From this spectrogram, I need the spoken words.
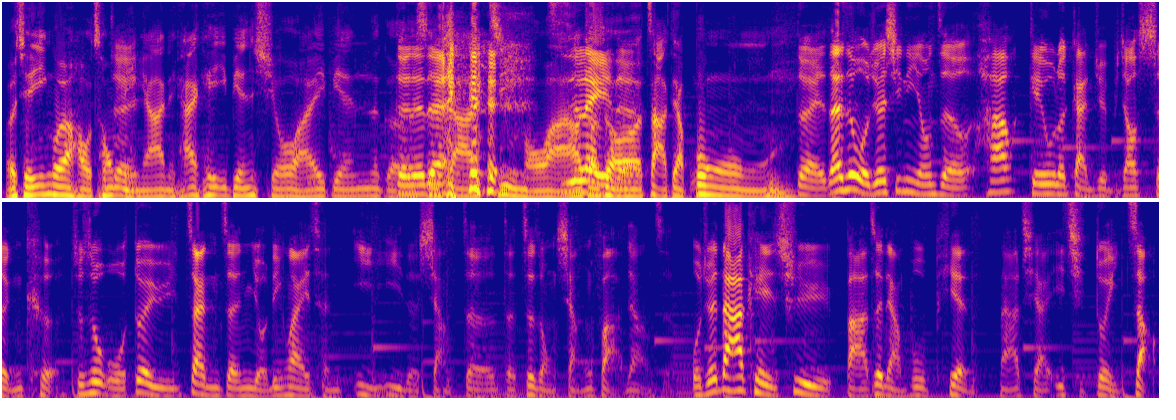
而且英国人好聪明啊，你还可以一边修啊一边那个对对对计谋啊 之类的炸掉，嘣，对。但是我觉得心灵勇者他给我的。感觉比较深刻，就是我对于战争有另外一层意义的想的的这种想法，这样子，我觉得大家可以去把这两部片拿起来一起对照，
